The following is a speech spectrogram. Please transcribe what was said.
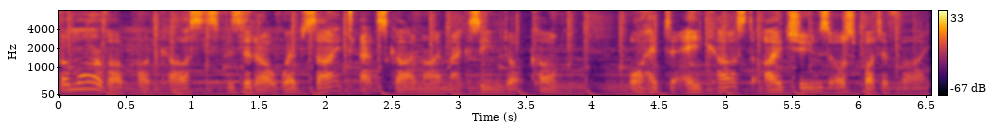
For more of our podcasts, visit our website at skyatnightmagazine.com or head to Acast, iTunes, or Spotify.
